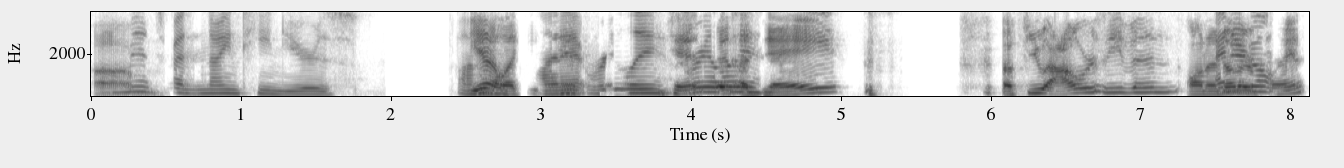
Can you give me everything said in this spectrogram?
Um, Man spent 19 years on yeah, like planet. Really, really, a day, a few hours, even on another planet.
